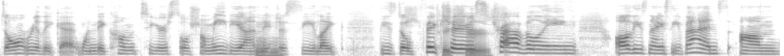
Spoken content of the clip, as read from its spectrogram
don't really get when they come to your social media and they Mhm. just see like these dope pictures, pictures. traveling, all these nice events. Um,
